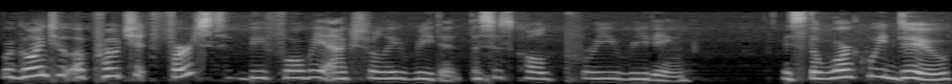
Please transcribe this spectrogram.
We're going to approach it first before we actually read it. This is called pre-reading. It's the work we do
